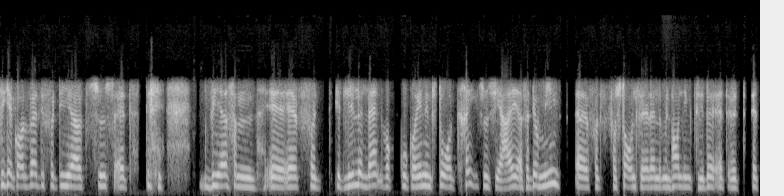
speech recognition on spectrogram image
det kan godt være, det fordi jeg synes, at det, vi er sådan øh, for et lille land, hvor kunne gå ind i en stor krig, synes jeg. Altså, det er jo min øh, for, forståelse af det, eller min holdning til det, at, at, at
